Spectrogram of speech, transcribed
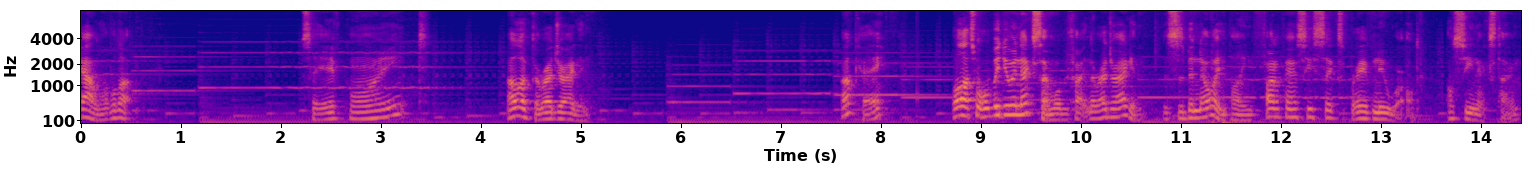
Yeah, leveled up. Save point. Oh, look, the red dragon. Okay. Well, that's what we'll be doing next time. We'll be fighting the red dragon. This has been Noah playing Final Fantasy VI Brave New World. I'll see you next time.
